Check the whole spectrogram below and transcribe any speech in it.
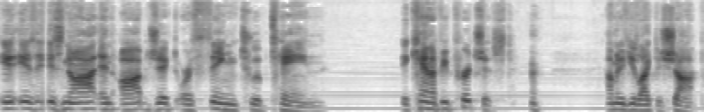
is, is not an object or thing to obtain. It cannot be purchased. How many of you like to shop?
